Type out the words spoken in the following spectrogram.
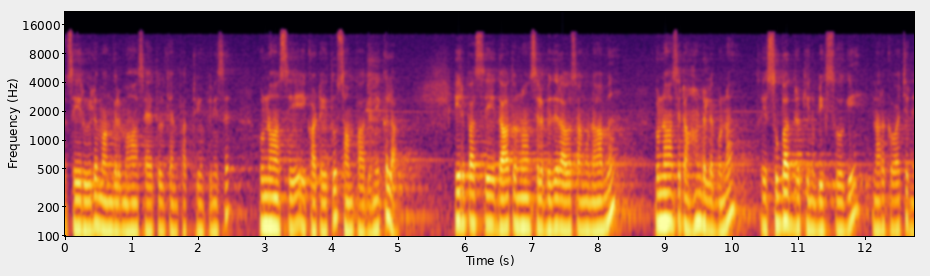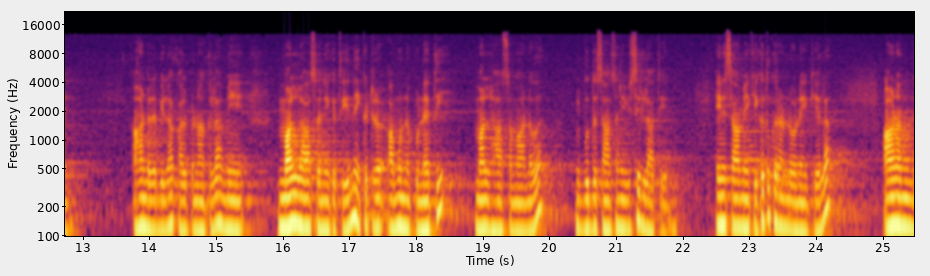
සේරුවිල මංගල මහා සෑය තුල තැන්පත් වීම පිණිස උන්වහන්සේ ඒ කටයුතු සම්පාදනය කළා. ඊට පස්සේ ධාතුන් වහන්සේලා බෙදලා අවසන් වුණාම උන්වහන්සේට අහන්න ලැබුණා ඒ සුභද්‍ර කියන භික්ෂුවගේ නරක වචනේ. අහන්න ලැබිලා කල්පනා කළා මේ මල් ආසනයක තියෙන එකට අමුණපු නැති මල් හා සමානව මේ බුද්ධ ශාසනය විසිරලා තියෙනවා. ඒ නිසා මේක එකතු කරන්න ඕනේ කියලා ආනන්ද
